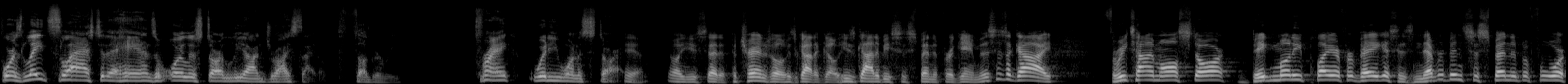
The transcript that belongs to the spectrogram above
for his late slash to the hands of Oilers star Leon Draisaitl. Thuggery. Frank, where do you want to start? Yeah, well, you said it. Pietrangelo has got to go. He's got to be suspended for a game. This is a guy, three-time All-Star, big money player for Vegas, has never been suspended before.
